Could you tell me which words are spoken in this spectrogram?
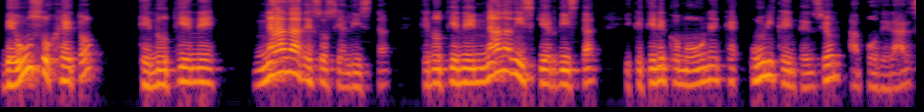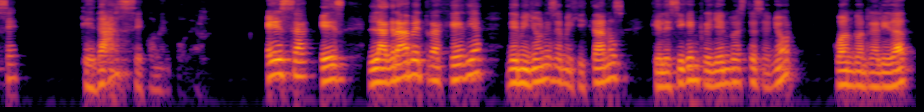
de un sujeto que no tiene nada de socialista, que no tiene nada de izquierdista y que tiene como única, única intención apoderarse, quedarse con el poder. Esa es la grave tragedia de millones de mexicanos que le siguen creyendo a este señor, cuando en realidad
